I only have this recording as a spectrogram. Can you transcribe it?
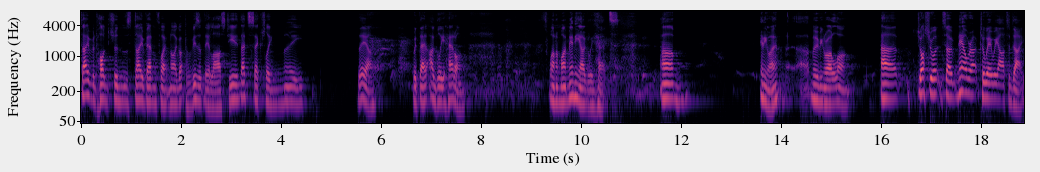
David Hodgins, Dave Adamthwaite, and I got to visit there last year. That's actually me there with that ugly hat on. It's one of my many ugly hats. Um, anyway, uh, moving right along. Uh, Joshua, so now we're up to where we are today.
